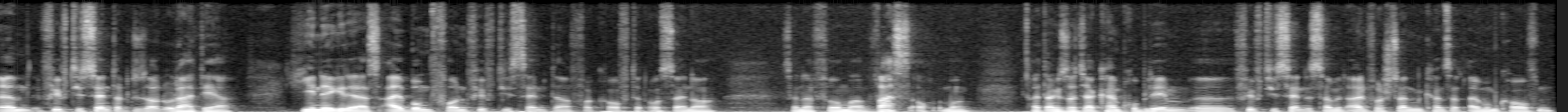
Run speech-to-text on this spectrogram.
ähm, 50 Cent hat gesagt, oder hat derjenige, der das Album von 50 Cent da verkauft hat aus seiner, seiner Firma, was auch immer, hat dann gesagt, ja, kein Problem, äh, 50 Cent ist damit einverstanden, kannst das Album kaufen.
